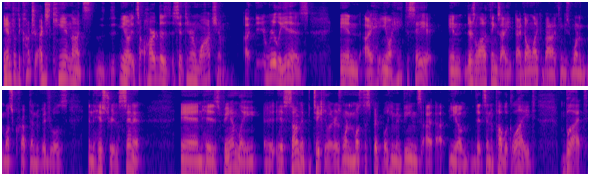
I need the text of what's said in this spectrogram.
and for the country, I just can't not, you know, it's hard to sit there and watch him. Uh, it really is. And I, you know, I hate to say it. And there's a lot of things I, I don't like about it. I think he's one of the most corrupt individuals in the history of the Senate. And his family, uh, his son in particular, is one of the most despicable human beings, uh, uh, you know, that's in the public light. But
